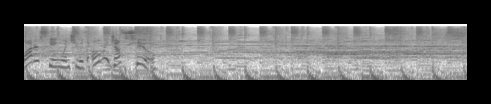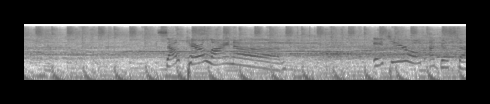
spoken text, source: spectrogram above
water skiing when she was only just two. South Carolina. 18-year-old Augusta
